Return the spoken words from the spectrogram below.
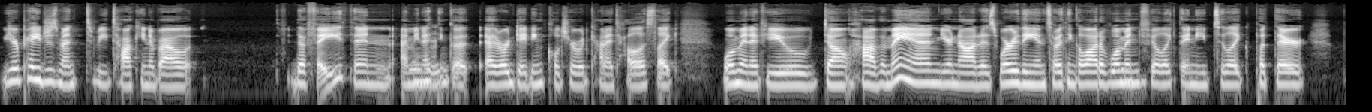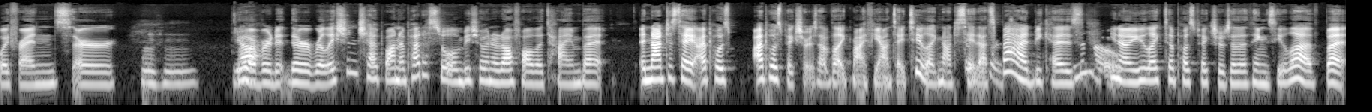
your page is meant to be talking about the faith, and I mean, I Mhm. think that our dating culture would kind of tell us like, woman, if you don't have a man, you're not as worthy. And so I think a lot of women feel like they need to like put their boyfriends or Mhm. Yeah. whoever their relationship on a pedestal and be showing it off all the time. But and not to say I post I post pictures of like my fiance too. Like not to say that's bad because you know you like to post pictures of the things you love, but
